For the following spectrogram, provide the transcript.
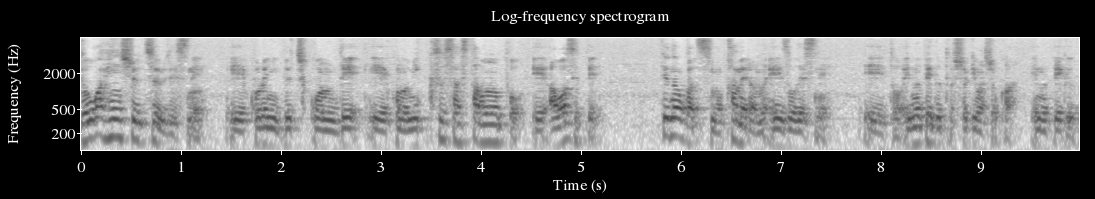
動画編集ツールですね、え、これにぶち込んで、え、このミックスさせたものと、え、合わせて、でなおかつそのカメラの映像ですね、えーと、MPEG としておきましょうか、MPEG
